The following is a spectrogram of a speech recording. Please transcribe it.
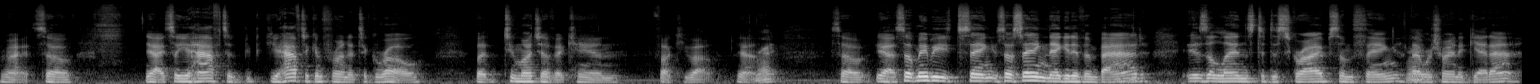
right? So, yeah, so you have to you have to confront it to grow, but too much of it can fuck you up. Yeah. right. So yeah, so maybe saying so saying negative and bad is a lens to describe something Right. that we're trying to get at,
